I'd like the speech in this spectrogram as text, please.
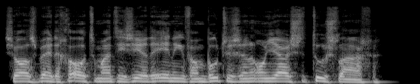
zoals bij de geautomatiseerde inning van boetes en onjuiste toeslagen.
